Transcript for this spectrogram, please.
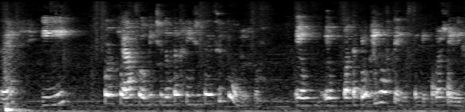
né? E porque ela foi obtida para fins de interesse público. Eu, eu até coloquei no texto aqui, porque eu achei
